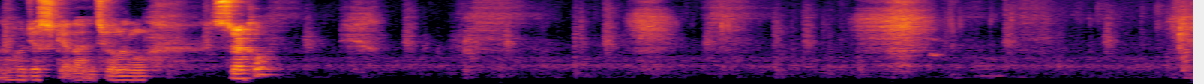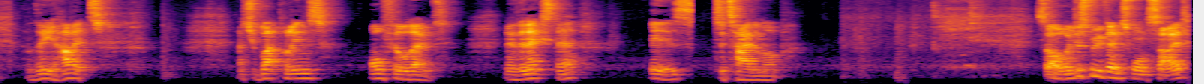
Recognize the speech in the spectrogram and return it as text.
And we'll just get that into a little circle. And there you have it. That's your black puddings all filled out. Now the next step is to tie them up. So we'll just move them to one side.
